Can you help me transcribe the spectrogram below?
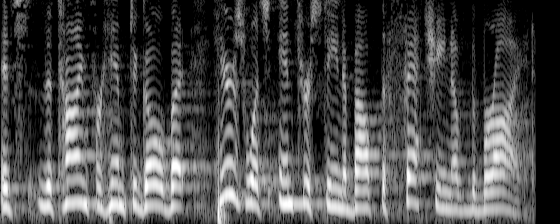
It's the time for him to go. But here's what's interesting about the fetching of the bride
